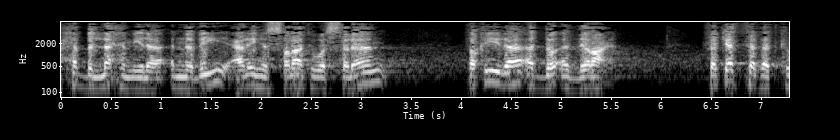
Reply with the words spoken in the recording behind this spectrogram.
أحب اللحم إلى النبي عليه الصلاة والسلام فقيل الذراع. فكثفت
